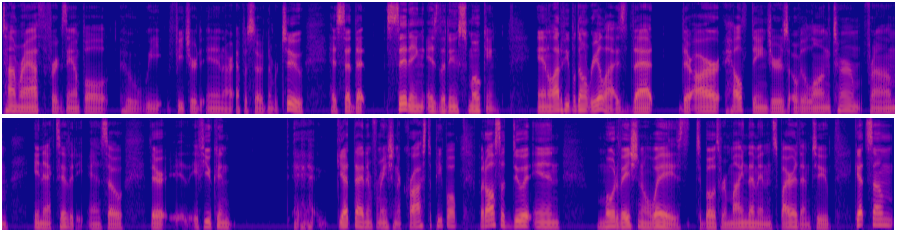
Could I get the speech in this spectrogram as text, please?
Tom Rath, for example, who we featured in our episode number two, has said that sitting is the new smoking. And a lot of people don't realize that there are health dangers over the long term from inactivity. And so there if you can get that information across to people, but also do it in motivational ways to both remind them and inspire them to get some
